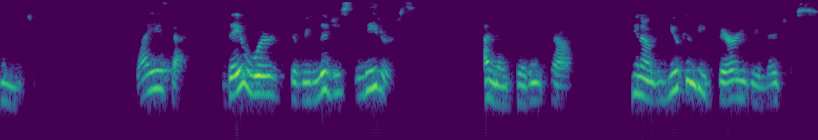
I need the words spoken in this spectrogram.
and went to Bethlehem. Why is that? They were the religious leaders and they didn't go. You know, you can be very religious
